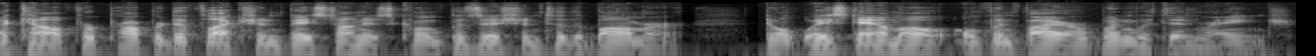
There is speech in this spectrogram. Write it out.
Account for proper deflection based on his cone position to the bomber. Don't waste ammo, open fire when within range.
